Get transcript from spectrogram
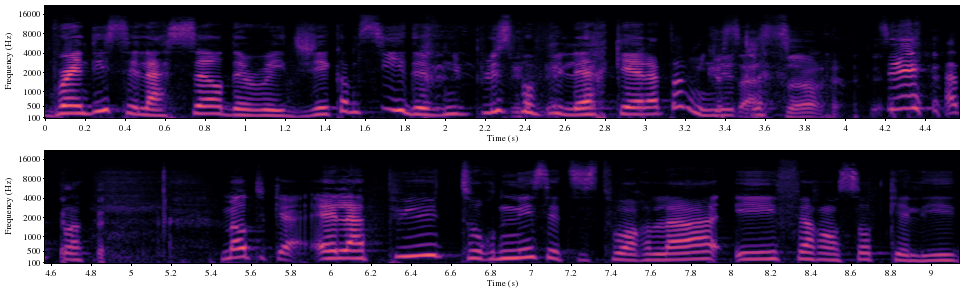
Brandy, c'est la sœur de Ray J. Comme s'il est devenu plus populaire qu'elle. Attends une Que minute. sa là. sœur. Attends. Mais en tout cas, elle a pu tourner cette histoire-là et faire en sorte qu'elle est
